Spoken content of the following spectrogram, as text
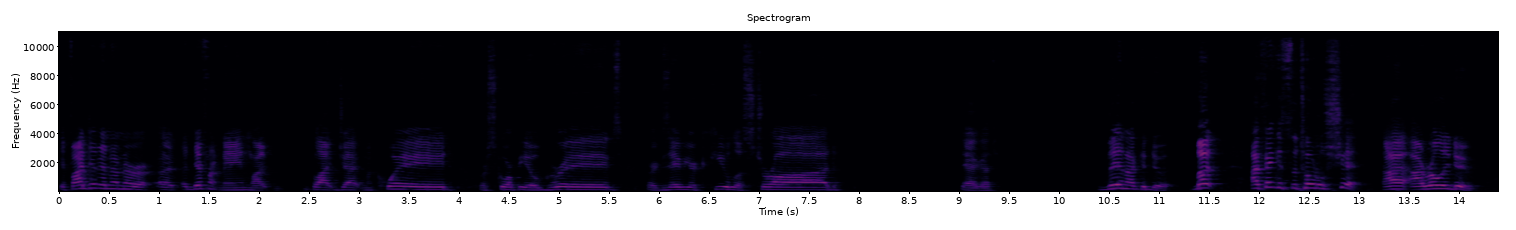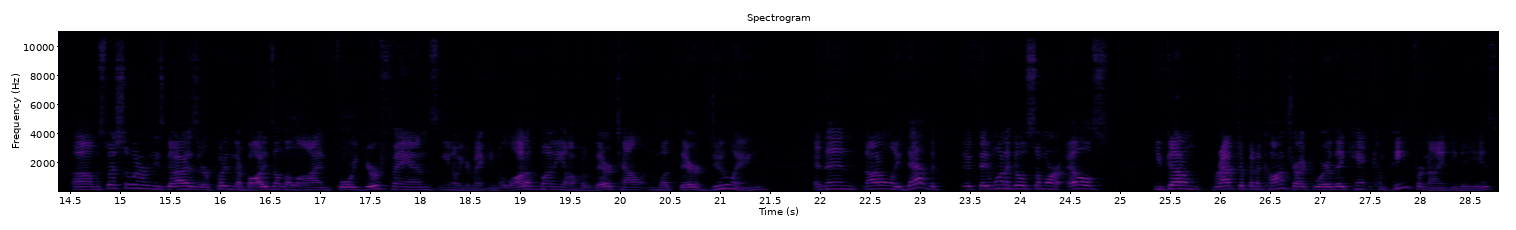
If I did it under a, a different name like Blackjack McQuaid or Scorpio Griggs or Xavier Q Lestrade, Yeah, I got you. then I could do it. But I think it's the total shit. I, I really do. Um, especially whenever these guys are putting their bodies on the line for your fans. You know, you're making a lot of money off of their talent and what they're doing. And then not only that, but if they want to go somewhere else, you've got them wrapped up in a contract where they can't compete for 90 days.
